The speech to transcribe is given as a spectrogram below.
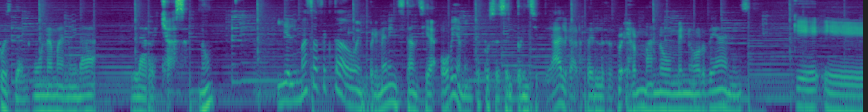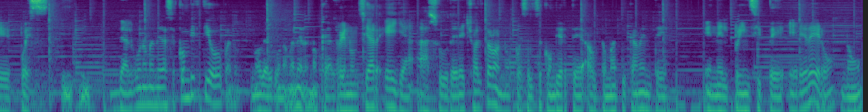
pues de alguna manera la rechaza, ¿no? Y el más afectado en primera instancia, obviamente, pues es el príncipe Algar, el hermano menor de Anis, que eh, pues de alguna manera se convirtió, bueno, no de alguna manera, ¿no? Que al renunciar ella a su derecho al trono, pues él se convierte automáticamente en el príncipe heredero, ¿no?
